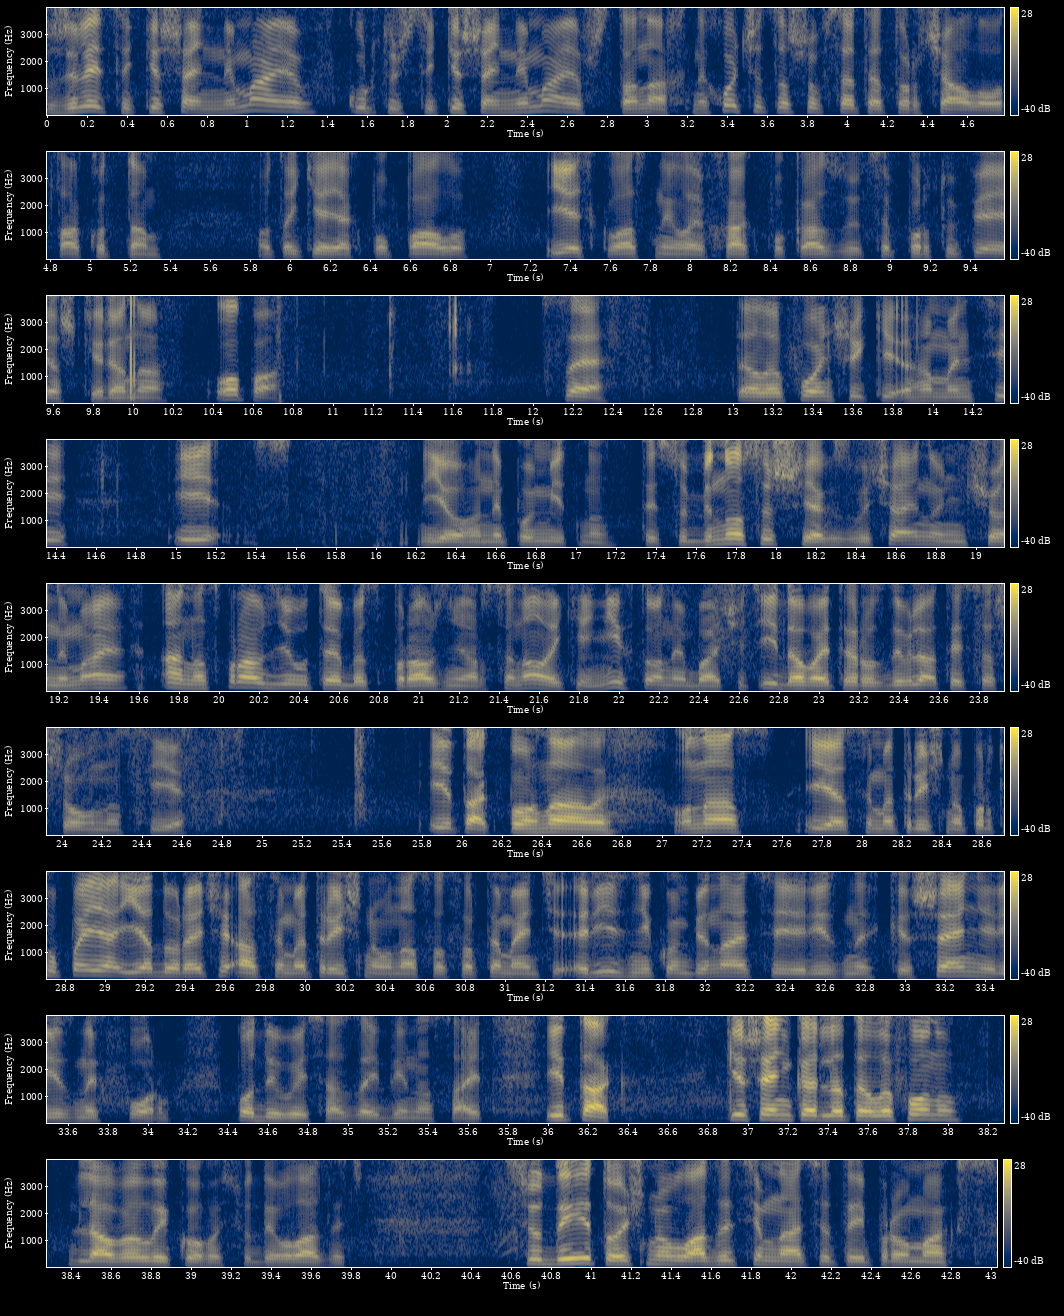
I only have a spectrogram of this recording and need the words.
В жилетці кишень немає, в курточці кишень немає, в штанах не хочеться, щоб все те торчало отак от там, отаке, як попало. Є класний лайфхак, показую. Це портупея шкіряна. Опа. Все. Телефончики, гаманці і його непомітно. Ти собі носиш, як звичайно, нічого немає. А насправді у тебе справжній арсенал, який ніхто не бачить. І давайте роздивлятися, що в нас є. І так, погнали. У нас є асиметрична портупея, є, до речі, асиметрична у нас в асортименті. Різні комбінації різних кишень, різних форм. Подивися, зайди на сайт. І так, кишенька для телефону, для великого сюди влазить. Сюди точно влазить 17 Pro Max.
